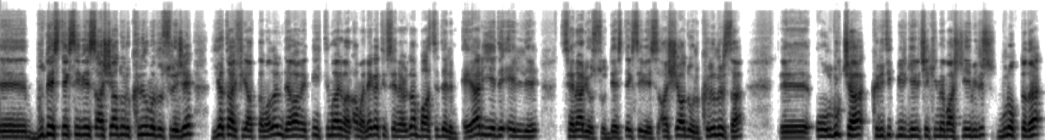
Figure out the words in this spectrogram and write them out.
E, bu destek seviyesi aşağı doğru kırılmadığı sürece yatay fiyatlamaların devam etme ihtimali var. Ama negatif senaryodan bahsedelim. Eğer 7.50 senaryosu destek seviyesi aşağı doğru kırılırsa e, oldukça kritik bir geri çekilme başlayabilir. Bu noktada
